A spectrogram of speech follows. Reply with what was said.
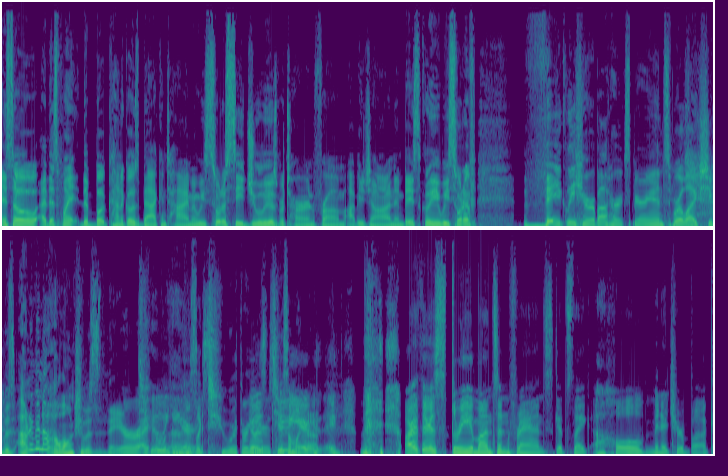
And so at this point, the book kind of goes back in time, and we sort of see Julia's return from Abidjan, and basically we sort of vaguely hear about her experience where like she was I don't even know how long she was there. I- Two it was years. like two or three It years, was Yeah, two something years. like that. Arthur's three months in France gets like a whole miniature book.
